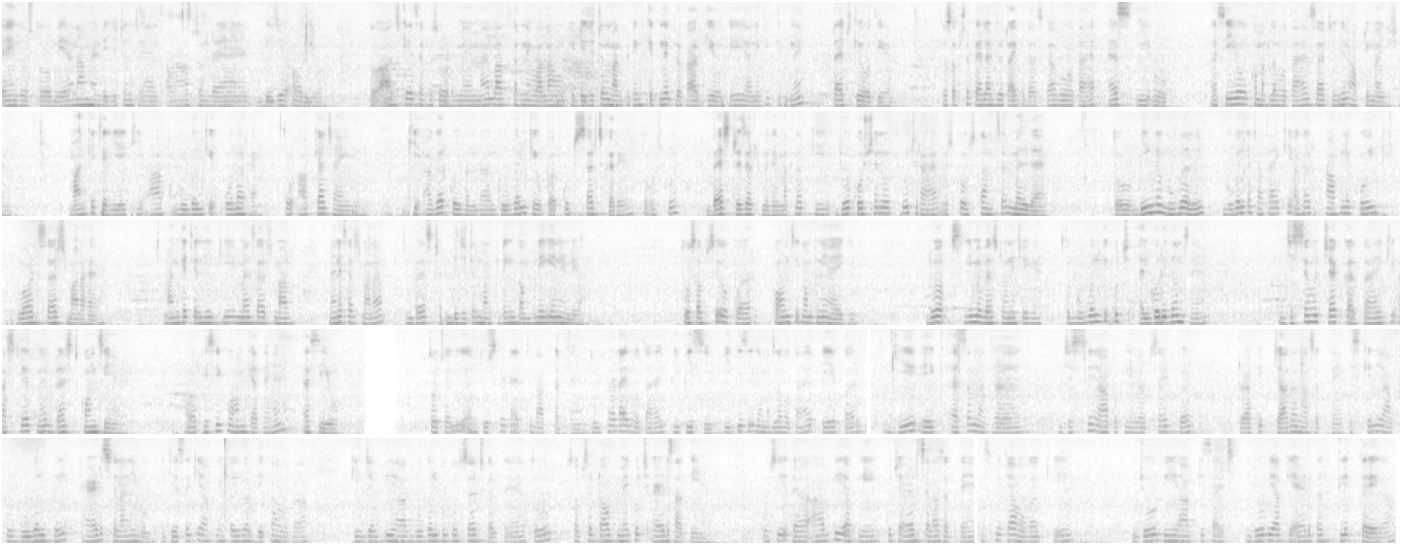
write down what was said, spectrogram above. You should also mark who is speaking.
Speaker 1: जय हिंद दोस्तों, मेरा नाम है डिजिटल जयंत और आप सुन रहे हैं डीजे ऑडियो। तो आज के इस एपिसोड में मैं बात करने वाला हूँ कि डिजिटल मार्केटिंग कितने प्रकार की होती है, यानी कि कितने टाइप्स की होती है। तो सबसे पहला जो टाइप होता है इसका, वो होता है S E O S E ओ का मतलब होता है सर्च इंजन ऑप्टिमाइजेशन मान के चलिए कि आप गूगल के ओनर हैं तो आप क्या चाहेंगे कि अगर कोई बंदा गूगल के ऊपर कुछ सर्च करे तो उसको बेस्ट रिज़ल्ट मिले। मतलब कि जो क्वेश्चन वो पूछ रहा है, उसको उसका आंसर मिल जाए। तो बींग गूगल गूगल का चाहता है कि अगर आपने कोई वर्ड सर्च मारा है, मान के चलिए कि मैं सर्च मार, मैंने सर्च मारा best digital marketing company in India तो सबसे ऊपर कौन सी कंपनी आएगी जो असली में बेस्ट होनी चाहिए? तो गूगल के कुछ एल्गोरिदम्स हैं, जिससे वो चेक करता है कि असलियत में बेस्ट कौन सी हैं। और इसी को हम कहते हैं एस e तो चलिए अब दूसरे टाइप की बात करते हैं। दूसरा टाइप होता है पीपीसी पीपीसी का मतलब होता है पे पर ये एक ऐसा मेथड है जिससे आप अपनी वेबसाइट पर ट्रैफ़िक ज़्यादा ला सकते हैं। इसके लिए आपको गूगल पे एड्स चलानी होगी। जैसे कि आपने कई बार देखा होगा कि जब भी आप गूगल पे कुछ सर्च करते हैं तो सबसे टॉप में कुछ एड्स आती हैं। उसी तरह आप भी अपनी कुछ ऐड चला सकते हैं। इसमें क्या होगा कि जो भी आपकी साइट्स जो भी आपकी ऐड पर क्लिक करेगा,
